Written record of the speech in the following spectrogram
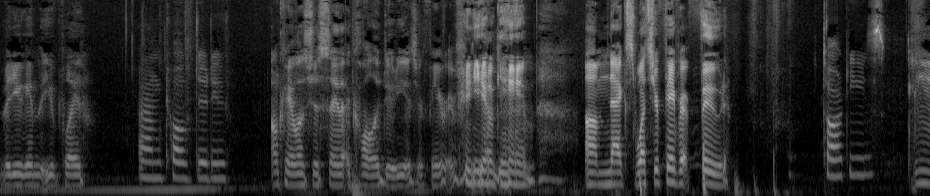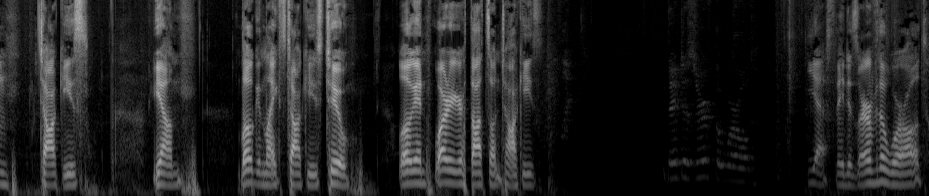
video game that you've played? Um, Call of Duty. Okay, let's just say that Call of Duty is your favorite video game. Um, next, what's your favorite food? Takis. Mm, Takis. Yum. Logan likes Takis too. Logan, what are your thoughts on Takis? They deserve the world. Yes, they deserve the world.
